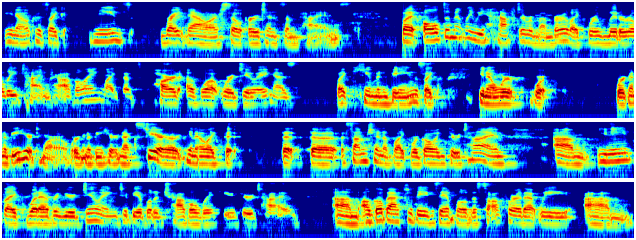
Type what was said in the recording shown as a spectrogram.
you know, because like needs right now are so urgent sometimes. But ultimately, we have to remember like we're literally time traveling. Like that's part of what we're doing as like human beings. Like, you know, we're, we're, we're going to be here tomorrow. We're going to be here next year. You know, like the, the, the assumption of like we're going through time. Um, you need like whatever you're doing to be able to travel with you through time. Um, I'll go back to the example of the software that we, um,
